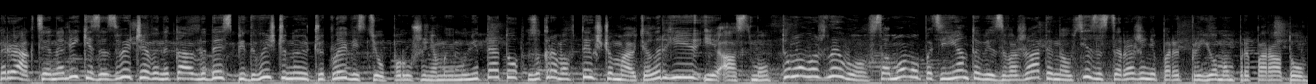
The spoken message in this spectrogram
Реакція на ліки зазвичай виникає в людей з підвищеною чутливістю, порушеннями імунітету, зокрема в тих, що мають алергію і астму. Тому важливо самому пацієнтові зважати на усі застереження перед прийомом препарату.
